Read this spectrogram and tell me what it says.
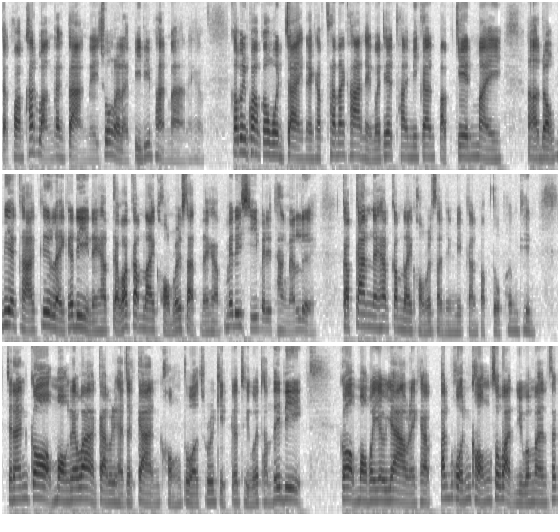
จากความคาดหวังต่างๆ ในช่วงหลาย ๆ ปีที่ผ่านมานะครับ ก็เป็นความกังวลใจนะครับธนาคารแห่งประเทศไทยมีการปรับเกณฑ์ใหม่อดอกเบี้ยขาขึ้นอะไรก็ดีนะครับ แต่ว่ากำไรของบริษัทนะครับไม่ได้ชี้ไปในทางนั้นเลยกับกันนะครับกำไรของบริษัทยังมีการปรับตัวเพิ่มขึ้น ฉะนั้นก็มองได้ว่าการบริหารจัดการของตัวธุรกิจก็ถือว่าทำได้ดี ก็มองไปยาวๆนะครับ ปันผลของสวัสด์อยู่ประมาณสัก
